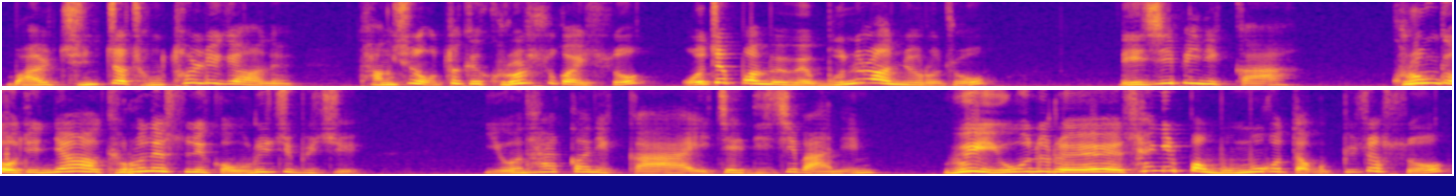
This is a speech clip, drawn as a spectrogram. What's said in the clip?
말 진짜 정 털리게 하네. 당신 어떻게 그럴 수가 있어? 어젯밤에 왜 문을 안 열어줘? 내 집이니까. 그런 게 어딨냐? 결혼했으니까 우리 집이지. 이혼할 거니까 이제 네 집 아님. 왜 이혼을 해? 생일빵 못 먹었다고 삐졌어?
